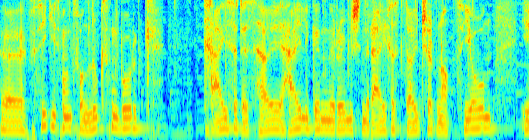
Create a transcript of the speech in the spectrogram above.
äh, Sigismund von Luxemburg, Kaiser des Hei- Heiligen Römischen Reiches deutscher Nation, war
